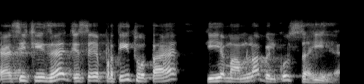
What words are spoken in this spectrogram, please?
ऐसी चीज़ है जिससे प्रतीत होता है कि ये मामला बिल्कुल सही है।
